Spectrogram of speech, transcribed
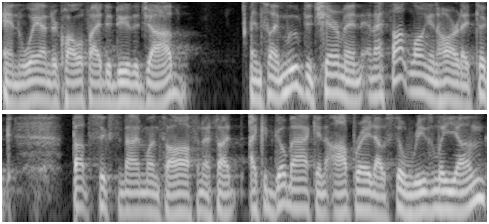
and way underqualified to do the job, and so I moved to chairman. And I thought long and hard. I took about six to nine months off, and I thought I could go back and operate. I was still reasonably young.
